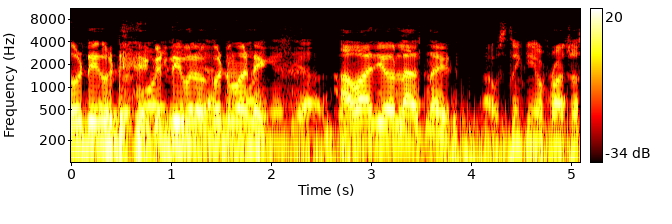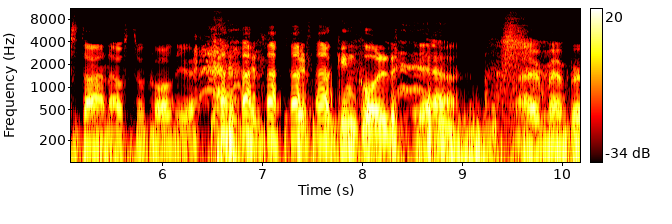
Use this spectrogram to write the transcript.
ओडी ओडी गड्डी bro good morning how was your last night I was thinking of Rajasthan. I was too cold here. It's fucking cold yeah. I remember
